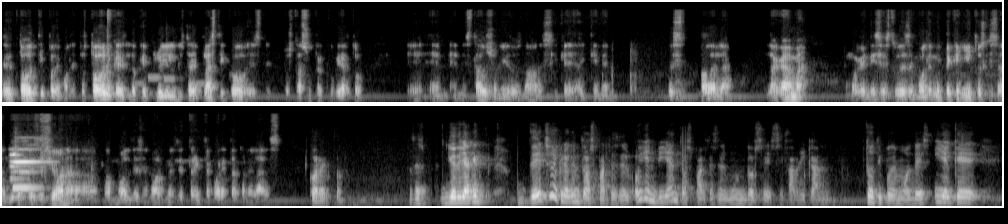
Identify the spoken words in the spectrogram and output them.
de todo tipo de moldes. Pues todo lo que, lo que incluye la industria de plástico este, pues está súper cubierto eh, en, Estados Unidos, ¿no? Así que ahí tienen pues toda la, la gama como bien dices tú, desde moldes muy pequeñitos, quizás mucha precisión, a, moldes enormes de 30, 40 toneladas. Correcto. Entonces, yo diría que, de hecho, yo creo que en todas partes del, hoy en día en todas partes del mundo se, se fabrican todo tipo de moldes y el que,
